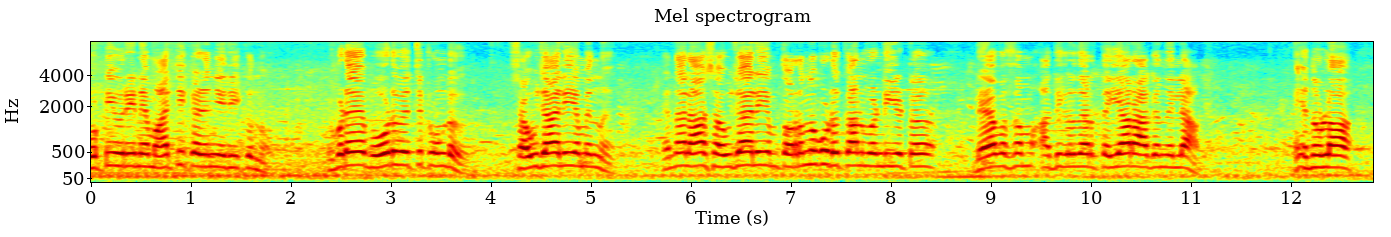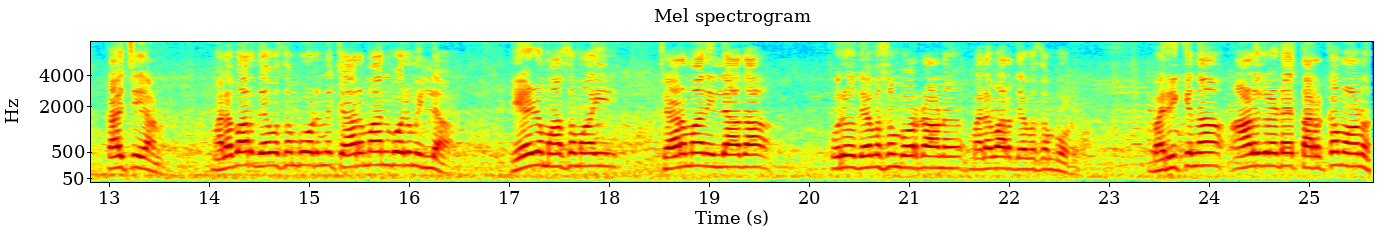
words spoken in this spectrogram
കൊട്ടിയൂരിനെ മാറ്റിക്കഴിഞ്ഞിരിക്കുന്നു. ഇവിടെ ബോർഡ് വെച്ചിട്ടുണ്ട് ശൗചാലയമെന്ന്. എന്നാൽ ആ ശൗചാലയം തുറന്നു കൊടുക്കാൻ വേണ്ടിയിട്ട് ദേവസ്വം അധികൃതർ തയ്യാറാകുന്നില്ല എന്നുള്ള കാഴ്ചയാണ്. മലബാർ ദേവസ്വം ബോർഡിന് ചെയർമാൻ പോലും ഇല്ല ഏഴ് മാസമായി ചെയർമാൻ ഇല്ലാതെ ഒരു ദേവസ്വം ബോർഡാണ് മലബാർ ദേവസ്വം ബോർഡ്. ഭരിക്കുന്ന ആളുകളുടെ തർക്കമാണ്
